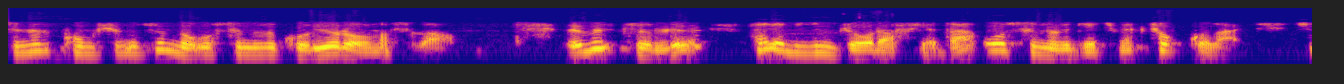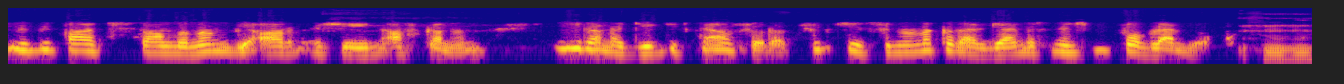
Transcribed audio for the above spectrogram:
sınır komşunuzun da o sınırı koruyor olması lazım. Öbür türlü hele bizim coğrafyada o sınırı geçmek çok kolay. Şimdi bir Pakistanlı'nın bir şeyin Afgan'ın İran'a girdikten sonra Türkiye sınırına kadar gelmesine hiçbir problem yok. Hı hı.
